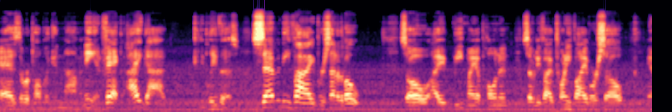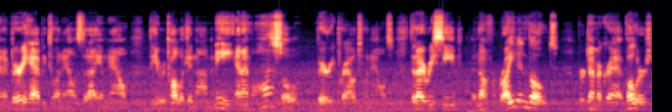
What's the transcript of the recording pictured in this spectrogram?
as the Republican nominee. In fact, I got, can you believe this, 75% of the vote. So I beat my opponent 75 25 or so, and I'm very happy to announce that I am now the Republican nominee. And I'm also very proud to announce that I received enough write in votes for Democrat voters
